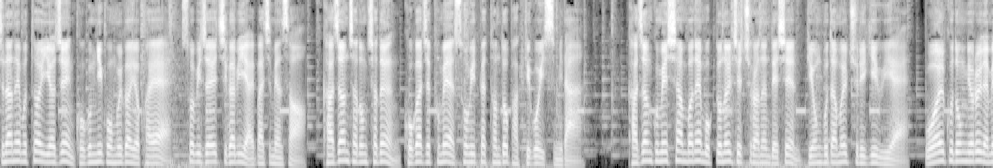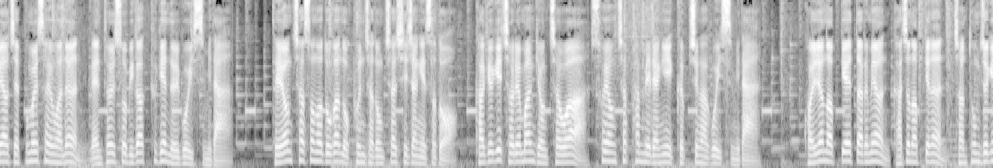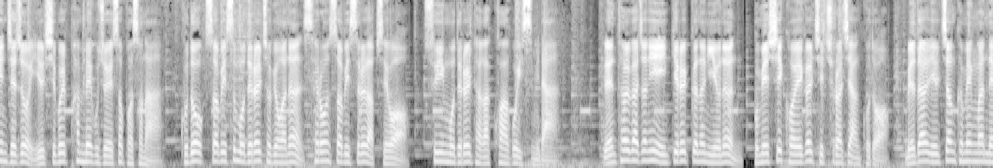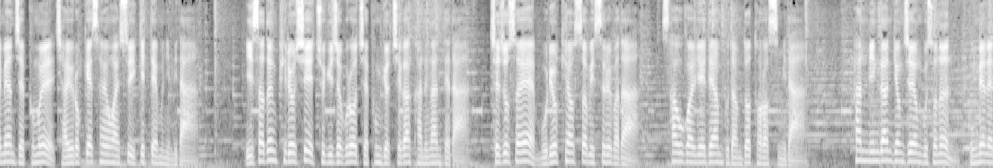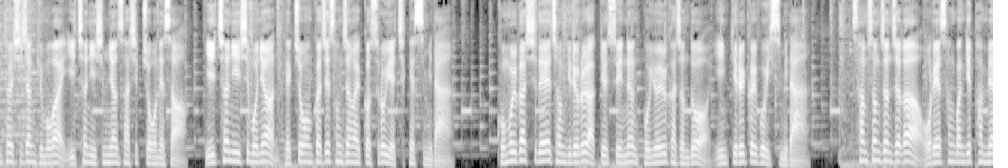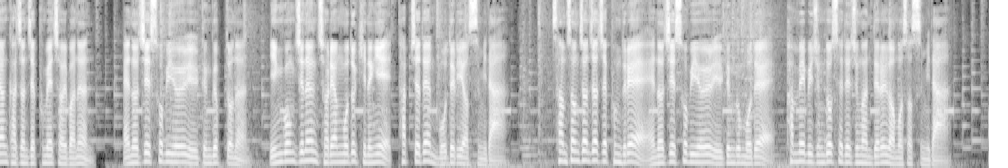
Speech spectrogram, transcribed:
지난해부터 이어진 고금리 고물가 여파에 소비자의 지갑이 얇아지면서 가전 자동차 등 고가 제품의 소비 패턴도 바뀌고 있습니다. 가전 구매 시 한 번에 목돈을 지출하는 대신 비용 부담을 줄이기 위해 월 구독료를 내며 제품을 사용하는 렌털 소비가 크게 늘고 있습니다. 대형차 선호도가 높은 자동차 시장에서도 가격이 저렴한 경차와 소형차 판매량이 급증하고 있습니다. 관련 업계에 따르면 가전업계는 전통적인 제조 일시불 판매 구조에서 벗어나 구독 서비스 모델을 적용하는 새로운 서비스를 앞세워 수익 모델을 다각화하고 있습니다. 렌털 가전이 인기를 끄는 이유는 구매 시 거액을 지출하지 않고도 매달 일정 금액만 내면 제품을 자유롭게 사용할 수 있기 때문입니다. 이사 등 필요 시 주기적으로 제품 교체가 가능한 데다 제조사의 무료 케어 서비스를 받아 사후 관리에 대한 부담도 덜었습니다. 한 민간경제연구소는 국내 렌털 시장 규모가 2020년 40조 원에서 2025년 100조 원까지 성장할 것으로 예측했습니다. 고물가 시대의 전기료를 아낄 수 있는 고효율 가전도 인기를 끌고 있습니다. 삼성전자가 올해 상반기 판매한 가전제품의 절반은 에너지 소비효율 1등급 또는 인공지능 절약 모드 기능이 탑재된 모델이었습니다. 삼성전자 제품들의 에너지 소비효율 1등급 모델 판매 비중도 세대 중 한 대를 넘어섰습니다.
